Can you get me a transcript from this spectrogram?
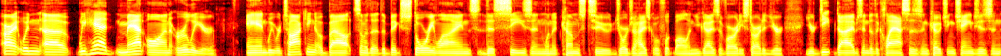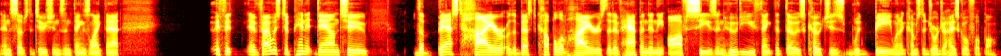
All right. When uh, we had Matt on earlier, and we were talking about some of the, the big storylines this season when it comes to Georgia high school football. And you guys have already started your your deep dives into the classes and coaching changes and, and substitutions and things like that. If it if I was to pin it down to the best hire or the best couple of hires that have happened in the off season, who do you think that those coaches would be when it comes to Georgia high school football?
